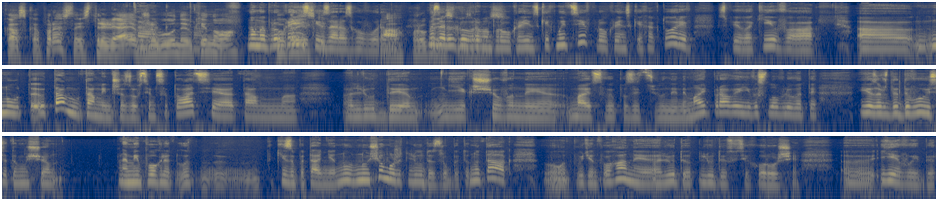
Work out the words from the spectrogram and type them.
казка преса і стріляє Так, вживу, не в кіно. Ну, ми про українських зараз говоримо. А, про ми зараз українських говоримо зараз. про українських митців, про українських акторів, співаків. А, а, ну, там, там інша зовсім ситуація. Там люди, якщо вони мають свою позицію, вони не мають права її висловлювати. Я завжди дивуюся, тому що. На мій погляд, от, е, такі запитання: ну, ну що можуть люди зробити? Ну так, от Путін поганий, а люди, от, люди всі хороші. Е, є вибір,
